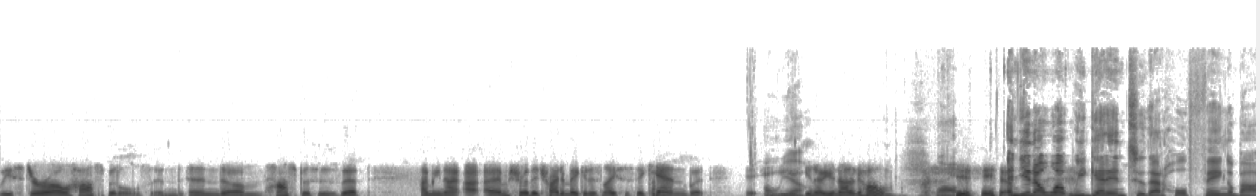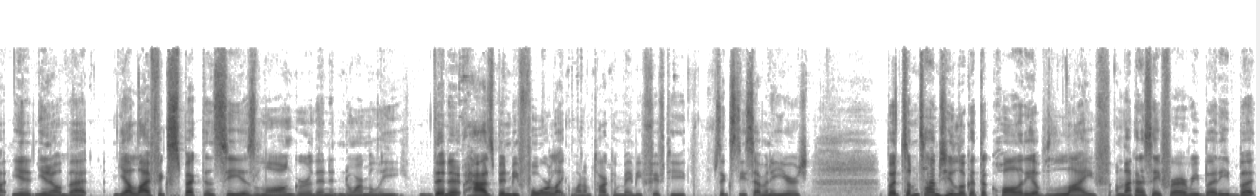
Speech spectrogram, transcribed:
these sterile hospitals and and um, hospices that, I mean, I, I I'm sure they try to make it as nice as they can, but. Oh, yeah. You know, you're not at home. Well, You know? and you know what? We get into that whole thing about you, you know that yeah, life expectancy is longer than it normally than it has been before like when I'm talking maybe 50, 60, 70 years. But sometimes you look at the quality of life. I'm not going to say for everybody, but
